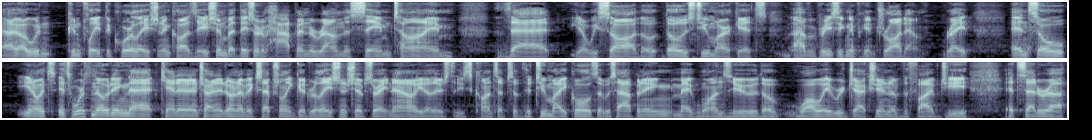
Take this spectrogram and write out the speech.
I wouldn't conflate the correlation and causation, but they sort of happened around the same time that you know we saw th- those two markets have a pretty significant drawdown, right? And so, you know, it's it's worth noting that Canada and China don't have exceptionally good relationships right now. You know, there's these concepts of the two Michaels that was happening, Meng Wanzhou, the Huawei rejection of the 5G, etc.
